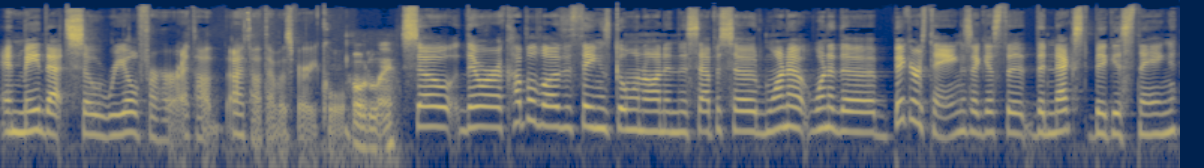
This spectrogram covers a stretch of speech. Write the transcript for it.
and made that so real for her, I thought I thought that was very cool. Totally. So there were a couple of other things going on in this episode. One of one of the bigger things, I guess the the next biggest thing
